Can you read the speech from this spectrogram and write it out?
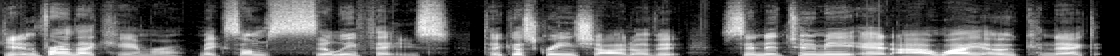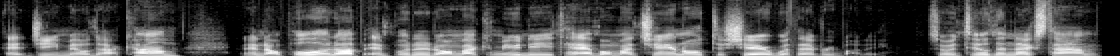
Get in front of that camera, make some silly face, take a screenshot of it, send it to me at iYOconnect at gmail.com, and I'll pull it up and put it on my community tab on my channel to share with everybody. So until the next time,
